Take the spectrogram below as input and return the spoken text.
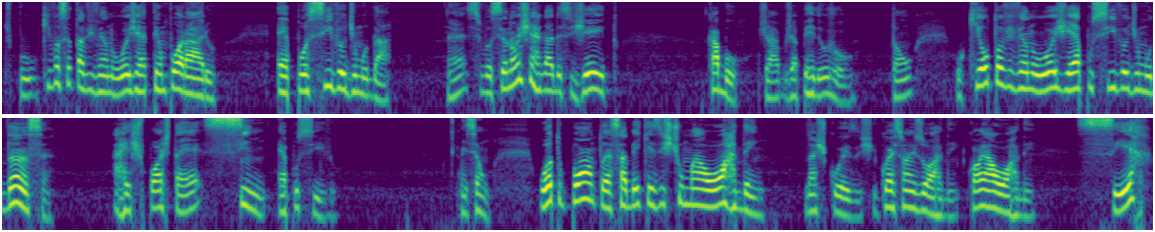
Tipo, o que você está vivendo hoje é temporário. é possível de mudar. Né? Se você não enxergar desse jeito, acabou, já, já perdeu o jogo. Então, o que eu estou vivendo hoje é possível de mudança? A resposta é sim, é possível. Esse é um. O outro ponto é saber que existe uma ordem nas coisas. E quais são as ordens? Qual é a ordem? Ser,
